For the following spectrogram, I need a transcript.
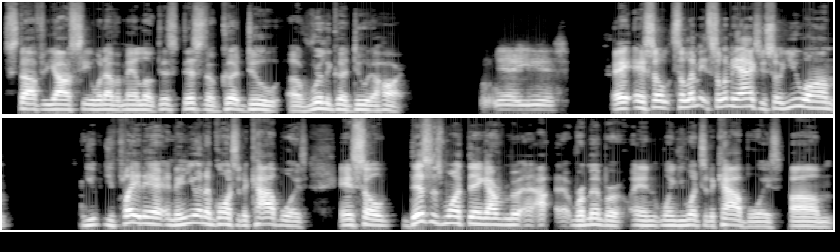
stuff that y'all see, whatever, man. Look, this this is a good dude, a really good dude at heart. Yeah, he is. And, and so so let me so let me ask you. So you um you you play there and then you end up going to the Cowboys. And so this is one thing I remember I remember and when you went to the Cowboys. Um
